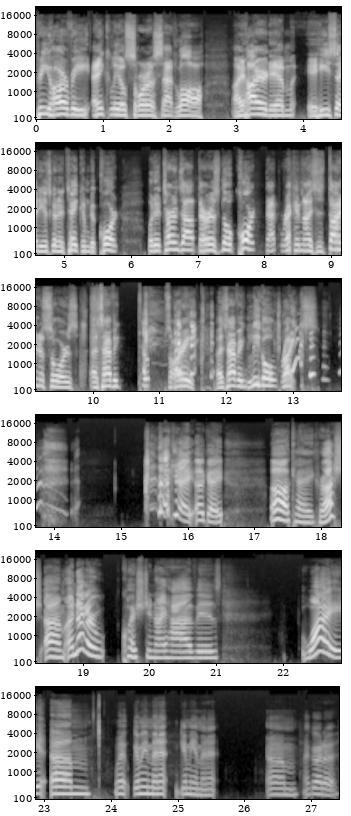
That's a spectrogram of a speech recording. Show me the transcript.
P. Harvey Ankylosaurus at law. I hired him. He said he was going to take him to court, but it turns out there is no court that recognizes dinosaurs as having, oops, sorry, as having legal rights. okay, okay, okay, Crush. Um, another question I have is, why? Um, wait, give me a minute. Give me a minute. Um, I gotta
